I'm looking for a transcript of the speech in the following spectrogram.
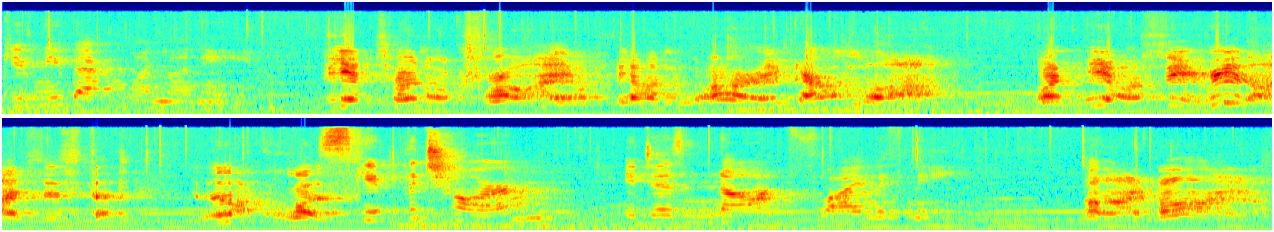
Give me back my money. The eternal cry of the unwary gambler. When he or she realizes that luck was Skip the charm. It does not fly with me. bye bye,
